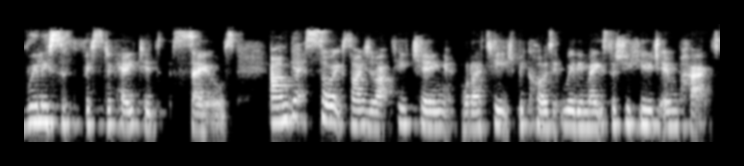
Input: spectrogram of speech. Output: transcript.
really sophisticated sales. I get so excited about teaching what I teach because it really makes such a huge impact.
